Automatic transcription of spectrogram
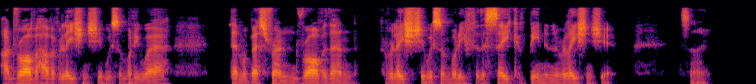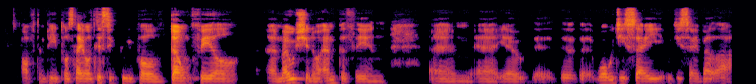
I'd rather have a relationship with somebody where they're my best friend rather than a relationship with somebody for the sake of being in a relationship. So often people say autistic people don't feel emotion or empathy, and um, uh, you know, the, the, the, what would you say? Would you say about that?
